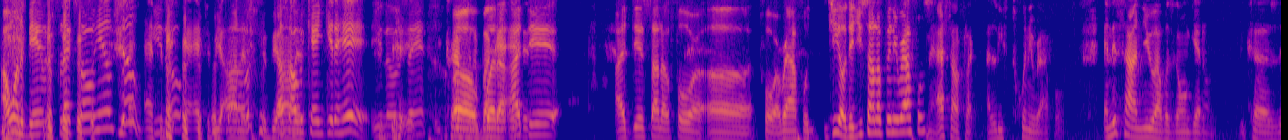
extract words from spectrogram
I want to be able to flex on him too. And to know? be and to be honest, to be that's honest, why we can't get ahead. You know what I'm saying? Uh, but uh, I did. I did sign up for uh for a raffle. Geo, did you sign up for any raffles? Man, I signed up for like at least twenty raffles, and this is how I knew I was gonna get them because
